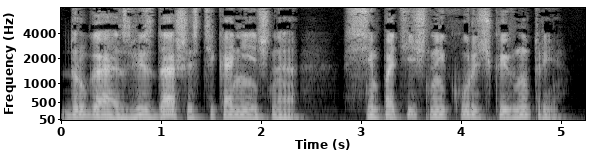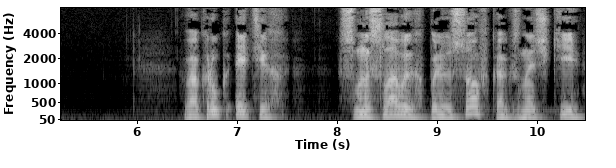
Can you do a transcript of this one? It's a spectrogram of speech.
другая звезда шестиконечная с симпатичной курочкой внутри. Вокруг этих смысловых полюсов, как значки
